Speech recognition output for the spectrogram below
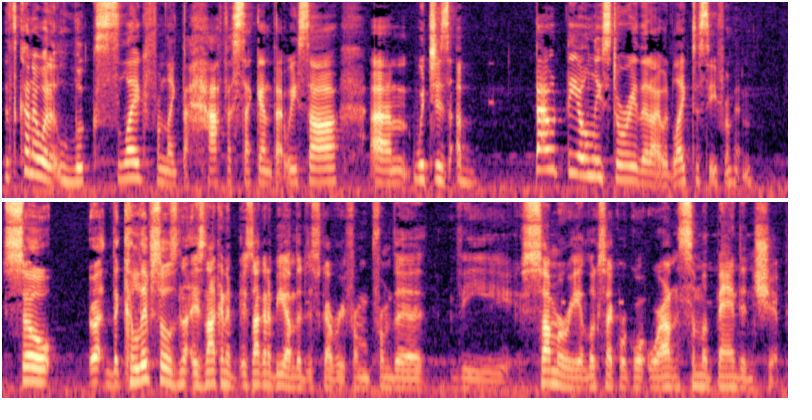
That's kind of what it looks like from like the half a second that we saw, um, which is about the only story that I would like to see from him. So uh, the Calypso is not, not gonna is not gonna be on the Discovery. From from the the summary, it looks like we're we're on some abandoned ship,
